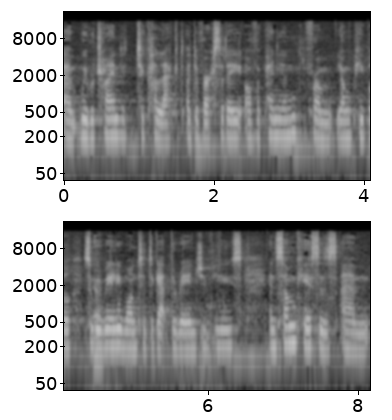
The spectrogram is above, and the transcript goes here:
um, we were trying to, to collect a diversity of opinion from young people, so we really wanted to get the range of views. In some cases, um,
